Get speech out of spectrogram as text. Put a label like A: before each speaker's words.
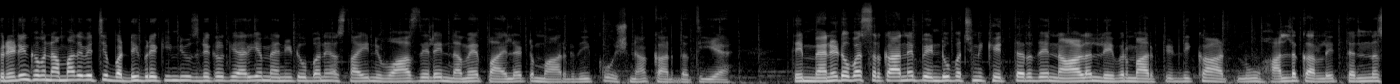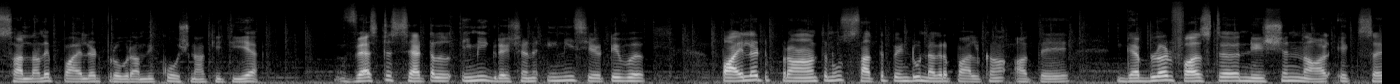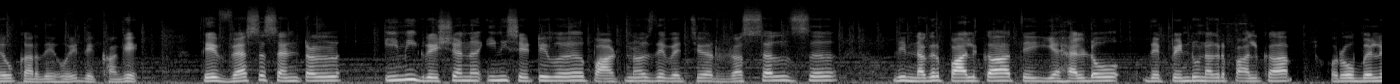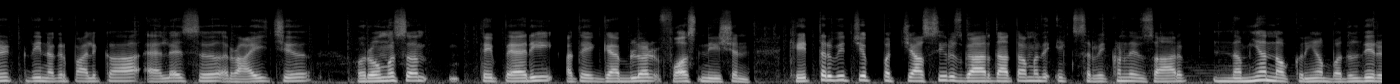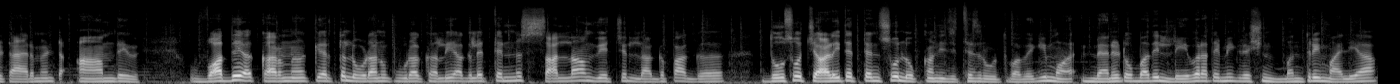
A: Canadian ਖਬਰਨਾਮਾ ਦੇ ਵਿੱਚ ਵੱਡੀ ਬ੍ਰੇਕਿੰਗ ਨਿਊਜ਼ ਨਿਕਲ ਕੇ ਆ ਰਹੀ ਹੈ। ਮੈਨੀਟੋਬਾ ਨੇ ਅਸਥਾਈ ਨਿਵਾਸ ਦੇ ਲਈ ਨਵੇਂ ਪਾਇਲਟ ਮਾਰਗ ਦੀ ਘੋਸ਼ਣਾ ਕਰ ਦਿੱਤੀ ਹੈ। ਤੇ ਮੈਨੀਟੋਬਾ ਸਰਕਾਰ ਨੇ ਪਿੰਡੂ ਪੱਛਮੀ ਖੇਤਰ ਦੇ ਨਾਲ ਲੇਬਰ ਮਾਰਕੀਟ ਦੀ ਘਾਟ ਨੂੰ ਹੱਲ ਕਰਨ ਲਈ 3 ਸਾਲਾਂ ਦੇ ਪਾਇਲਟ ਪ੍ਰੋਗਰਾਮ ਦੀ ਘੋਸ਼ਣਾ ਕੀਤੀ ਹੈ। West central immigration initiative pilot ਪ੍ਰਾਂਤ ਨੂੰ ਸੱਤ ਪਿੰਡੂ ਨਗਰਪਾਲਿਕਾਂ ਅਤੇ ਗੈਬਲਰ ਫਰਸਟ ਨੇਸ਼ਨ ਨਾਲ ਇੱਕ ਸਹਿਯੋਗ ਕਰਦੇ ਹੋਏ ਦੇਖਾਂਗੇ। ਤੇ west central immigration initiative partners ਦੇ ਵਿੱਚ ਰਸਲਸ ਦੀ ਨਗਰਪਾਲਿਕਾ ਤੇ ਯਹੈਲਡੋ ਦੇ ਪਿੰਡੂ ਨਗਰਪਾਲਿਕਾ, ਰੋਬਿਨਿਕ ਦੀ ਨਗਰਪਾਲਿਕਾ, ਐਲਿਸ ਰਾਈਚ ਰੋਮਸ ਤੇ ਪੈਰੀ ਅਤੇ ਗੈਬਲਰ ਫਰਸਟ ਨੇਸ਼ਨ। ਖੇਤਰ ਵਿੱਚ 85 ਰੁਜ਼ਗਾਰਦਾਤਾਵਾਂ ਦੇ ਇੱਕ ਸਰਵੇਖਣ ਦੇ ਅਨੁਸਾਰ ਨਵੀਆਂ ਨੌਕਰੀਆਂ ਬਦਲਦੇ ਰਿਟਾਇਰਮੈਂਟ ਆਮ ਦੇ ਵਾਧੇ ਕਾਰਨ ਕਿਰਤ ਲੋੜਾਂ ਨੂੰ ਪੂਰਾ ਕਰਨ ਲਈ। ਅਗਲੇ 3 ਸਾਲਾਂ ਵਿੱਚ ਲਗਭਗ 240 ਤੇ 300 ਲੋਕਾਂ ਦੀ ਜਿੱਥੇ ਜ਼ਰੂਰਤ ਪਵੇਗੀ, ਮਾ- ਮੈਨੀਟੋਬਾ ਦੀ ਲੇਬਰ ਅਤੇ ਇਮੀਗ੍ਰੇਸ਼ਨ ਮੰਤਰੀ ਮਾਲੀਆ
